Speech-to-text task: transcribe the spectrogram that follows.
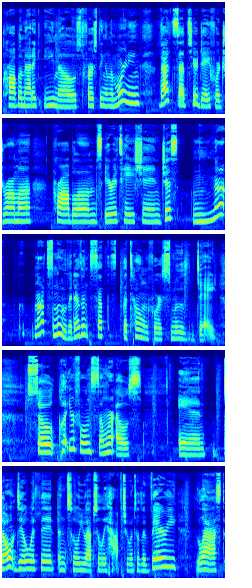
problematic emails first thing in the morning, that sets your day for drama, problems, irritation, just not not smooth. It doesn't set the tone for a smooth day. So, put your phone somewhere else and don't deal with it until you absolutely have to, until the very last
